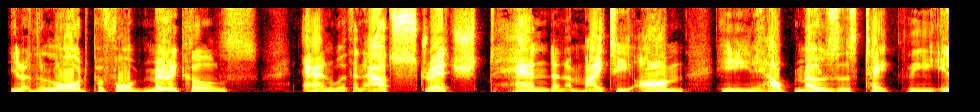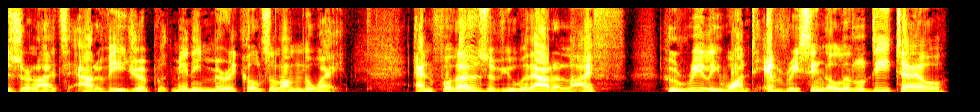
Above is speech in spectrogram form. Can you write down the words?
you know, the Lord performed miracles, and with an outstretched hand and a mighty arm, he helped Moses take the Israelites out of Egypt with many miracles along the way. And for those of you without a life who really want every single little detail,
